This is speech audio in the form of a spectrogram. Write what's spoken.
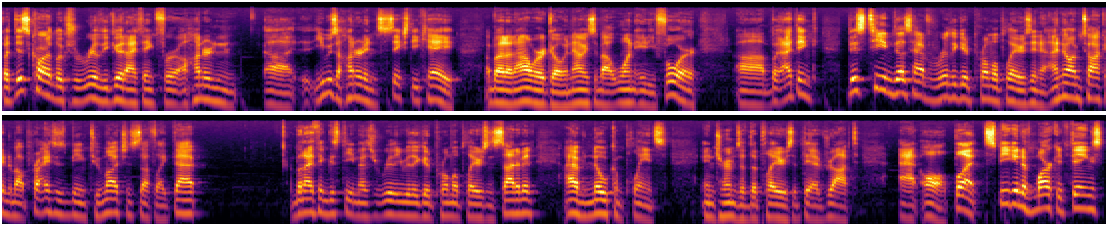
But this card looks really good, I think, for 100. Uh, he was 160k about an hour ago, and now he's about 184. Uh, but I think this team does have really good promo players in it. I know I'm talking about prices being too much and stuff like that. But I think this team has really, really good promo players inside of it. I have no complaints in terms of the players that they have dropped at all. But speaking of market things,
